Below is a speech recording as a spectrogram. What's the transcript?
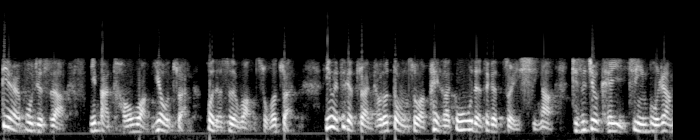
第二步就是啊。你把头往右转，或者是往左转，因为这个转头的动作配合呜的这个嘴型啊，其实就可以进一步让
